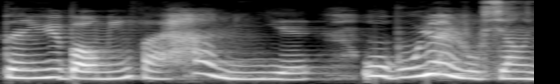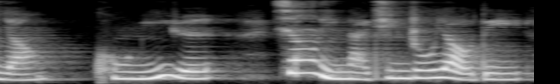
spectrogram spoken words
本欲保民反汉民也，吾不愿入襄阳。”孔明曰：“江陵乃荆州要地，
